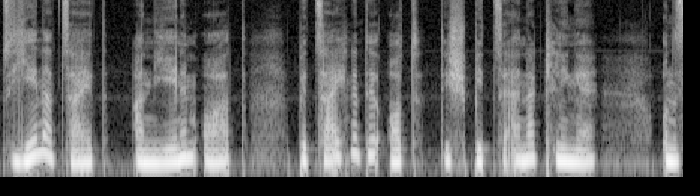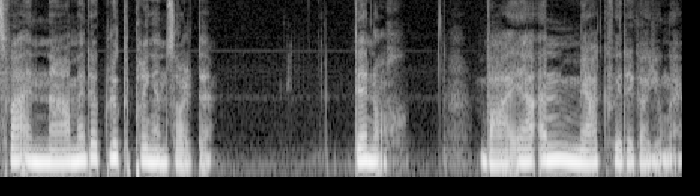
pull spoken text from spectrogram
zu jener Zeit, an jenem Ort, bezeichnete Ott die Spitze einer Klinge, und es war ein Name, der Glück bringen sollte. Dennoch war er ein merkwürdiger Junge.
